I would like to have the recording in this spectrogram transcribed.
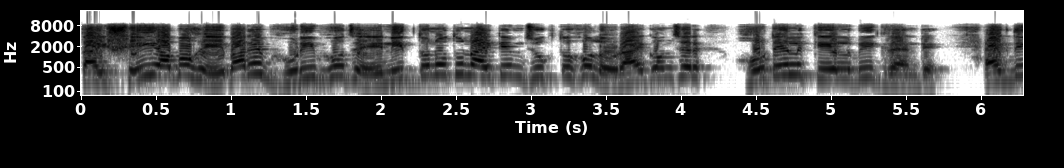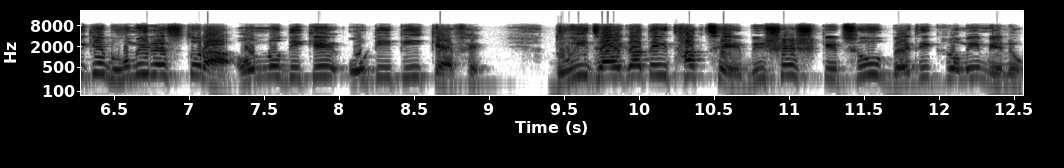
তাই সেই আবহে এবারে ভুরি ভোজে নিত্য নতুন আইটেম যুক্ত হলো রায়গঞ্জের হোটেল কেলবি গ্র্যান্ডে। একদিকে ভূমি রেস্তোরাঁ, অন্যদিকে ওটিটি ক্যাফে। দুই জায়গাতেই থাকছে বিশেষ কিছু ব্যতিক্রমী মেনু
